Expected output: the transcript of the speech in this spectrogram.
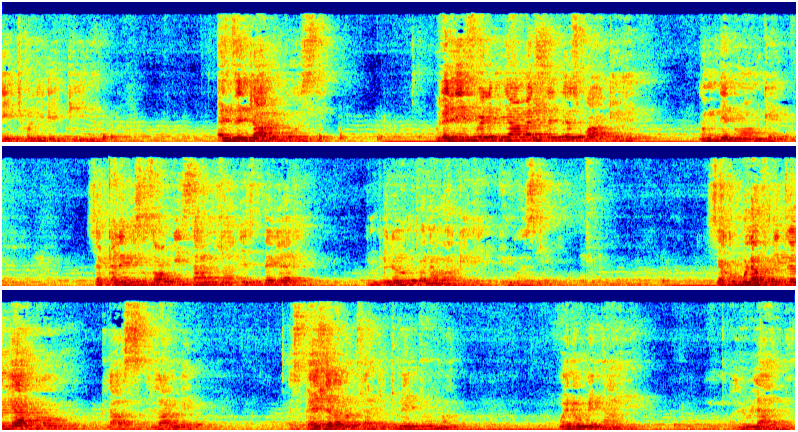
eyitholile iphila enze njalo Nkosi. Kulelifu elimnyama lihleli phezu kwakhe nomndeni wonke siyaqalekisa zonke izandla ezibeka impilo yomntwana wakhe engozini. Siyakhumbula futhi icebo yakho class Dilange esibhedlela namhlanje uthi umephuma wena ube naye. Alulame.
